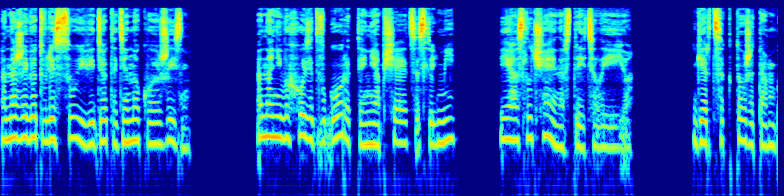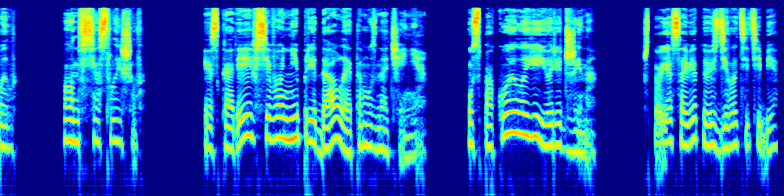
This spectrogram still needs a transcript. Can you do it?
Она живет в лесу и ведет одинокую жизнь. Она не выходит в город и не общается с людьми, я случайно встретила ее. Герцог тоже там был. Он все слышал. И, скорее всего, не придал этому значения. Успокоила ее Реджина. Что я советую сделать и тебе.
